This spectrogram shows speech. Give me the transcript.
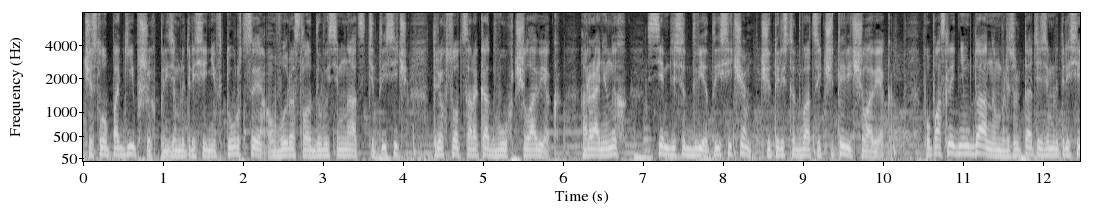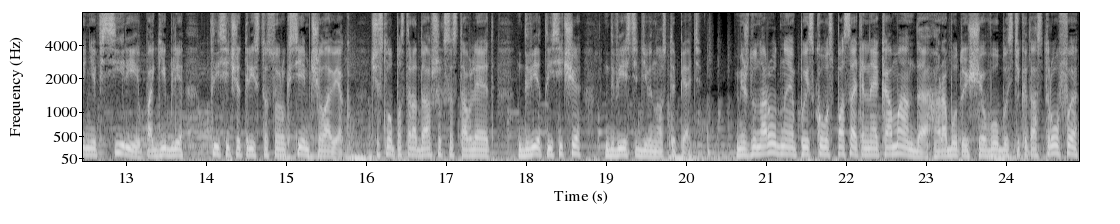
Число погибших при землетрясении в Турции выросло до 18 342 человек. Раненых – 72 424 человека. По последним данным, в результате землетрясения в Сирии погибли 1347 человек. Число пострадавших составляет 2295. Международная поисково-спасательная команда, работающая в области катастрофы,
